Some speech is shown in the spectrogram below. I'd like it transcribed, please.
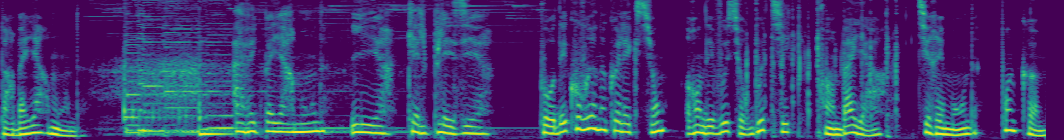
par Bayard Monde. Avec Bayard Monde, lire, quel plaisir. Pour découvrir nos collections, rendez-vous sur boutique.bayard-monde.com.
